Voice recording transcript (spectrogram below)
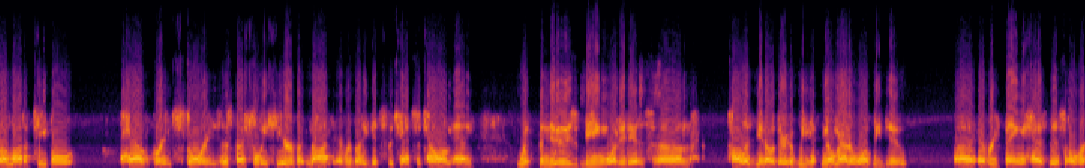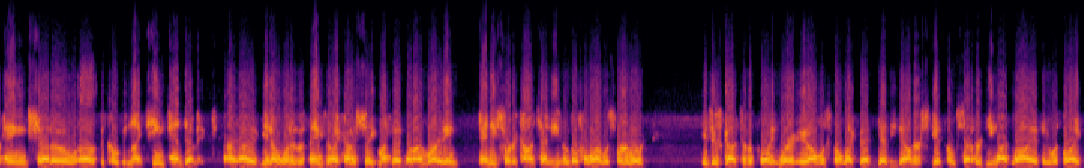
a lot of people have great stories, especially here, but not everybody gets the chance to tell them. And with the news being what it is, um, college, you know, there, we, no matter what we do, uh, everything has this overhanging shadow of the COVID 19 pandemic. I, I, you know, one of the things, and I kind of shake my head when I'm writing any sort of content, even before I was furloughed, it just got to the point where it almost felt like that Debbie Downer skit from Saturday Night Live. It was like,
